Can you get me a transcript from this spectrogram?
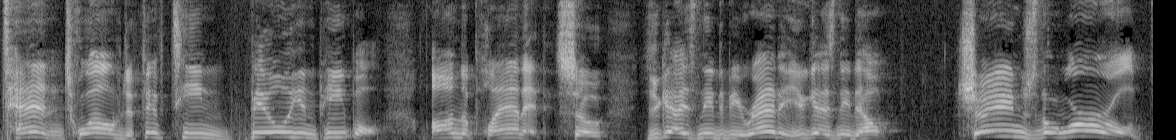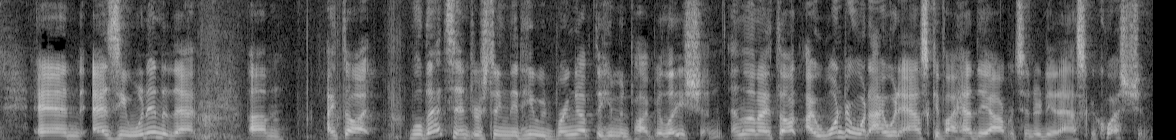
10, 12 to 15 billion people on the planet. So you guys need to be ready. You guys need to help change the world. And as he went into that, um, I thought, well, that's interesting that he would bring up the human population. And then I thought, I wonder what I would ask if I had the opportunity to ask a question.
